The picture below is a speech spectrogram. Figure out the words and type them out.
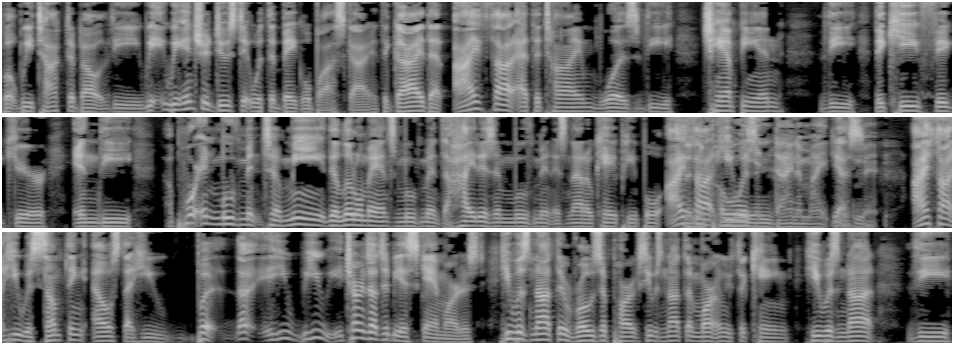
but we talked about the we we introduced it with the Bagel Boss guy, the guy that I thought at the time was the champion, the the key figure in the important movement to me, the little man's movement, the heightism movement is not okay. People, I the thought he was Napoleon Dynamite Yes. movement. I thought he was something else that he, but he, he he turns out to be a scam artist. He was not the Rosa Parks. He was not the Martin Luther King. He was not the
